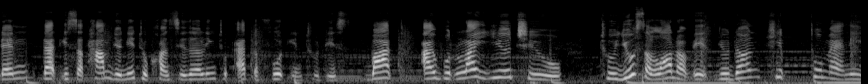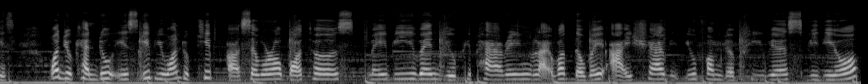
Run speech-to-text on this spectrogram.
then that is a time you need to considering to add the food into this. But I would like you to to use a lot of it, you don't keep too many. What you can do is if you want to keep uh, several bottles, maybe when you preparing like what the way I share with you from the previous video,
